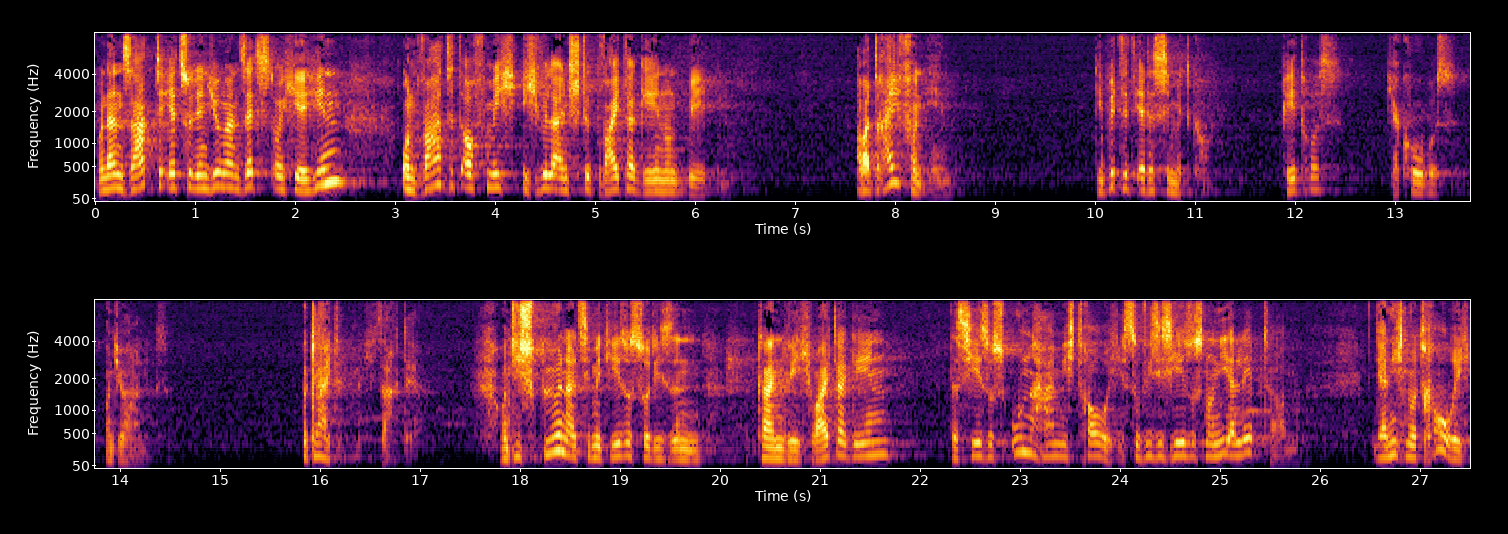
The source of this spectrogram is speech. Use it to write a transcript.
und dann sagte er zu den Jüngern, setzt euch hier hin und wartet auf mich, ich will ein Stück weitergehen und beten. Aber drei von ihnen, die bittet er, dass sie mitkommen. Petrus, Jakobus und Johannes. Begleitet mich, sagt er. Und die spüren, als sie mit Jesus so diesen kleinen Weg weitergehen, dass Jesus unheimlich traurig ist, so wie sie es Jesus noch nie erlebt haben. Ja, nicht nur traurig,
